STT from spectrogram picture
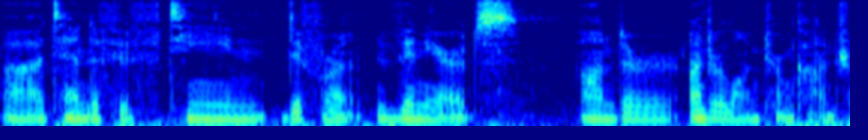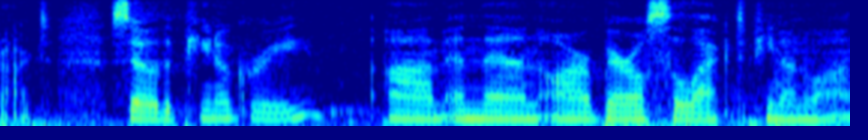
uh, 10 to 15 different vineyards under under long term contract. So, the Pinot Gris um, and then our barrel select Pinot Noir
